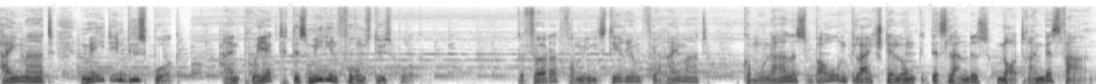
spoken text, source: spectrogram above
Heimat Made in Duisburg, ein Projekt des Medienforums Duisburg. Gefördert vom Ministerium für Heimat, Kommunales Bau und Gleichstellung des Landes Nordrhein-Westfalen.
